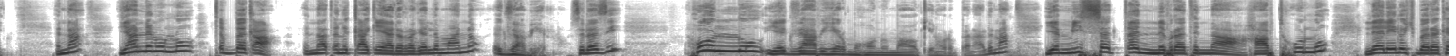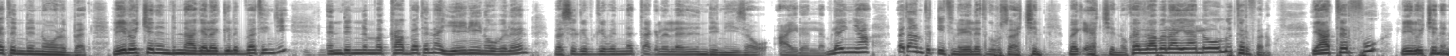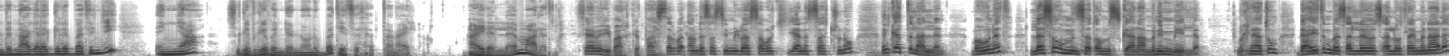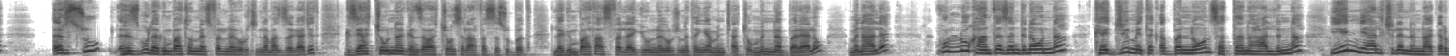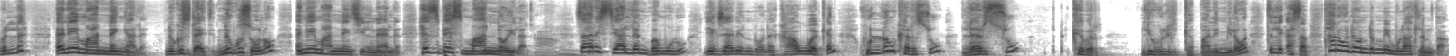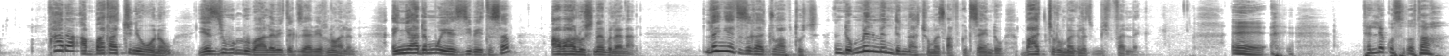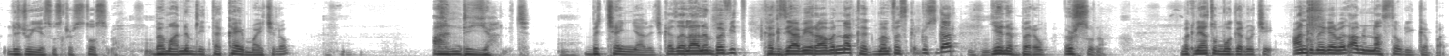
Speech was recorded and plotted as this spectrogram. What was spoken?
እና ያንን ሁሉ ጥበቃ እና ጥንቃቄ ያደረገልን ማን ነው? እግዚአብሔር ነው። ስለዚህ ሁሉ የእግዚአብሔር መሆኑን ማወቅ ይኖርብናል። እና የሚሰጠን ንብረትና ሀብት ሁሉ ለሌሎች በረከት እንድንሆንበት ሌሎችን እንድናገለግልበት እንጂ እንድንመካበትና የኔ ነው ብለን በስግብግብነት ጠቅልለን እንድንይዘው አይደለም። ለእኛ በጣም ጥቂት ነው። የዕለት ጉርሳችን በቂያችን ነው። ከዛ በላይ ያለው ሁሉ ትርፍ ነው። ያ ትርፉ ሌሎችን እንድናገለግልበት እንጂ እኛ ስግብግብ እንድንሆንበት የተሰጠን አይደለም አይደለም ማለት ነው። እግዚአብሔር ይባርክ። ፓስተር በጣም ደሳስ የሚሉ ሀሳቦች እያነሳችሁ ነው። እንቀጥላለን። በእውነት ለሰው የምንሰጠው ምስጋና ምንም የለም። ምክንያቱም ዳዊትም በጸለየው ጸሎት ላይ ምን አለ? እርሱ ህዝቡ ለግንባታው የሚያስፈልጉ ነገሮችን ለማዘጋጀት ጊዜያቸውና ገንዘባቸውን ስላፈሰሱበት ለግንባታ አስፈላጊ የሆኑ ነገሮች እውነተኛ ምንጫቸው ምን ነበር ያለው? ምን አለ ሁሉ ከአንተ ዘንድ ነውና ከእጅም የተቀበልነውን ሰተንሃልና ይህን ያህል ችለን ልናቀርብልህ እኔ ማነኝ አለ። ንጉሥ ዳዊት ንጉሥ ሆኖ እኔ ማነኝ ሲል እናያለን። ህዝቤስ ማን ነው ይላል። ዛሬስ ያለን በሙሉ የእግዚአብሔር እንደሆነ ካወቅን ሁሉም ከእርሱ ለእርሱ ክብር ሊውሉ ይገባል የሚለውን ትልቅ ሀሳብ ታዲያ ወደ ወንድሜ ሙላት ልምጣ። ታዲያ አባታችን የሆነው የዚህ ሁሉ ባለቤት እግዚአብሔር ነው አለን። እኛ ደግሞ የዚህ ቤተሰብ አባሎች ነን ብለናል ለእኛ የተዘጋጁ ሀብቶች እንደው ምን ምንድን ናቸው? መጽሐፍ ቅዱሳዊ እንደው በአጭሩ መግለጽ ቢፈለግ። ትልቁ ስጦታ ልጁ ኢየሱስ ክርስቶስ ነው። በማንም ሊተካ የማይችለው አንድያ ልጅ ብቸኛ ልጅ ከዘላለም በፊት ከእግዚአብሔር አብና ከመንፈስ ቅዱስ ጋር የነበረው እርሱ ነው። ምክንያቱም ወገኖቼ አንድ ነገር በጣም ልናስተውል ይገባል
